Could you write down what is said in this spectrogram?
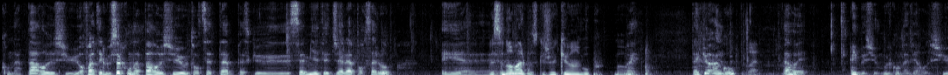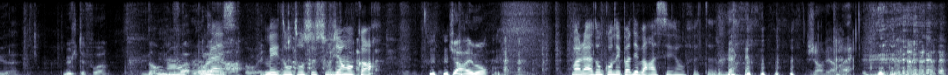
qu'on n'a pas reçu. Enfin, t'es le seul qu'on n'a pas reçu autour de cette table parce que Samy était déjà là pour Salo. Et euh, Mais c'est normal parce que je veux que un groupe. Bon, Ouais. t'as que un groupe Ouais. Ah ouais. Et Monsieur Moule qu'on avait reçu. euh, Multe fois. Non, une Non, fois pour mais dont on se souvient encore. Carrément. Voilà, donc on n'est pas débarrassé en fait. Euh, Je reviendrai.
